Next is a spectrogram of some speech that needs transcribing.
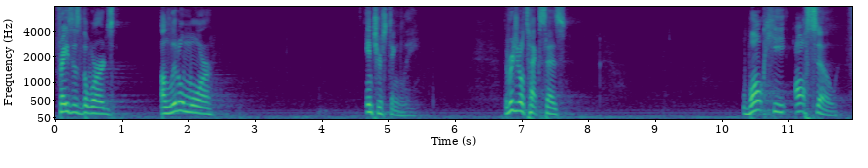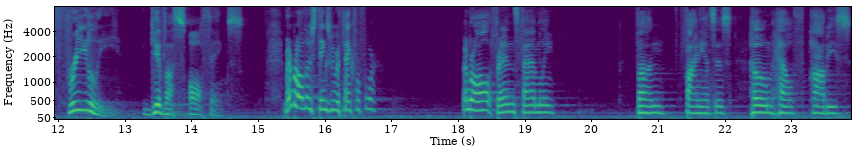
phrases the words a little more interestingly. The original text says, Won't he also freely give us all things. Remember all those things we were thankful for? Remember all friends, family, fun, finances, home, health, hobbies,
